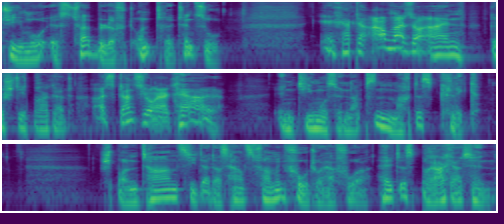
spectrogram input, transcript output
Timo ist verblüfft und tritt hinzu. Ich hatte auch mal so einen, gesteht Brackert, als ganz junger Kerl. In Timos Synapsen macht es Klick. Spontan zieht er das herzförmige Foto hervor, hält es Brackert hin.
